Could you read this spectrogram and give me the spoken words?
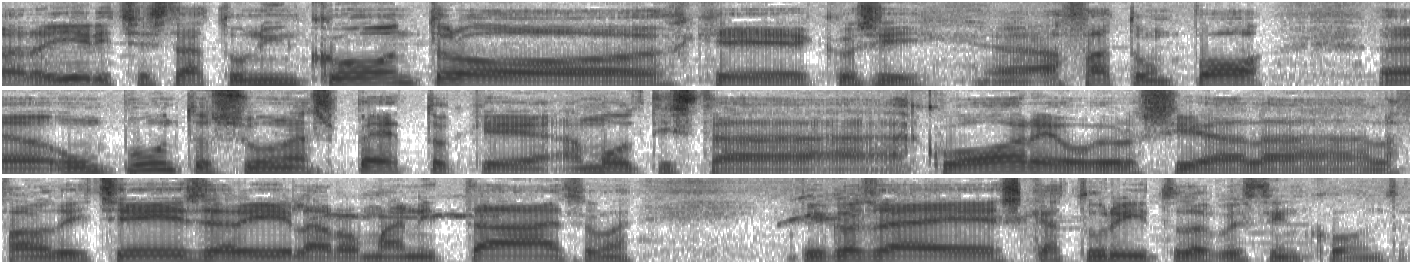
Allora, ieri c'è stato un incontro che così eh, ha fatto un po' eh, un punto su un aspetto che a molti sta a cuore, ovvero sia la, la Fano dei Cesari, la romanità, insomma, che cosa è scaturito da questo incontro?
